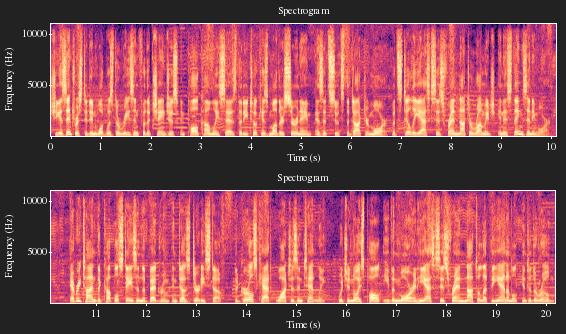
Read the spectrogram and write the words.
She is interested in what was the reason for the changes and Paul calmly says that he took his mother's surname as it suits the doctor more but still he asks his friend not to rummage in his things anymore. Every time the couple stays in the bedroom and does dirty stuff, the girl's cat watches intently, which annoys Paul even more and he asks his friend not to let the animal into the room.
